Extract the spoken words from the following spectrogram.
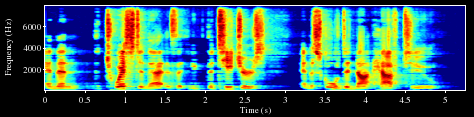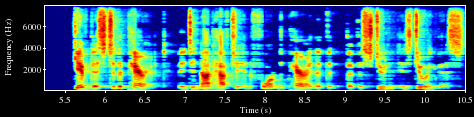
And then the twist in that is that you, the teachers and the school did not have to give this to the parent. They did not have to inform the parent that the, that the student is doing this.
